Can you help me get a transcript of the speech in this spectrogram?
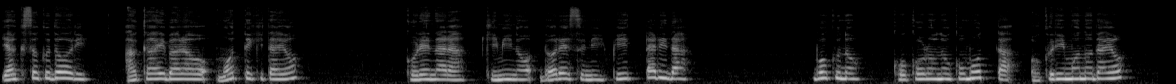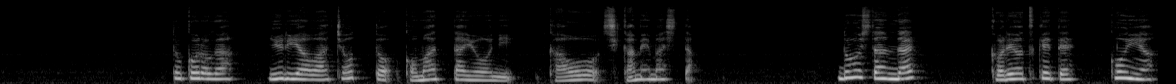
約束通り赤いバラを持ってきたよ。これなら君のドレスにぴったりだ。僕の心のこもった贈り物だよ。ところがユリアはちょっと困ったように顔をしかめました。どうしたんだい？これをつけて今夜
